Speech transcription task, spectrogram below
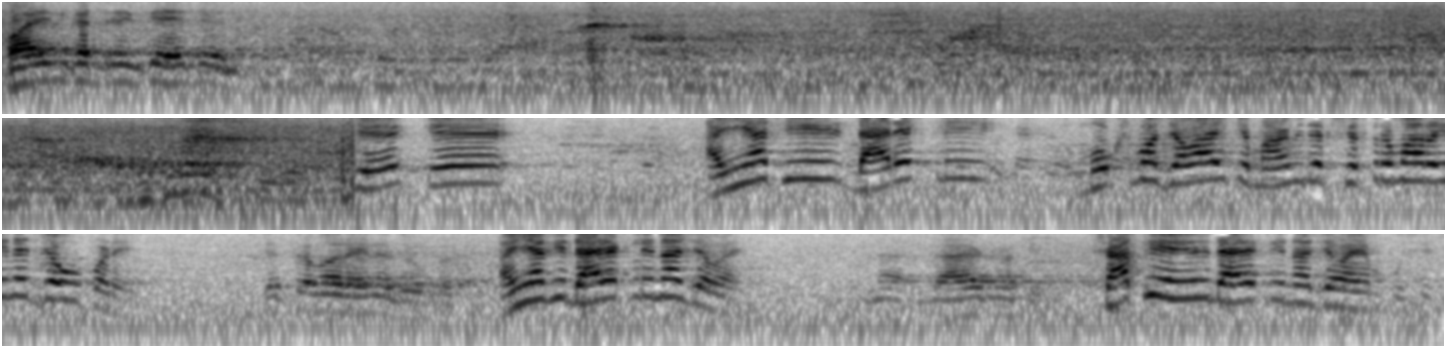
ફોરેન કન્ટ્રી કે છે કે અહિયાંથી ડાયરેક્ટલી મોક્ષમાં જવાય કે મહાવીર ક્ષેત્રમાં રહીને જવું પડે? ક્ષેત્રમાં રહીને જવું પડે. અહિયાંથી ડાયરેક્ટલી ના જવાય? ના, direct નથી. સાથી ડાયરેક્ટલી ના જવાય એમ પૂછે છે.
